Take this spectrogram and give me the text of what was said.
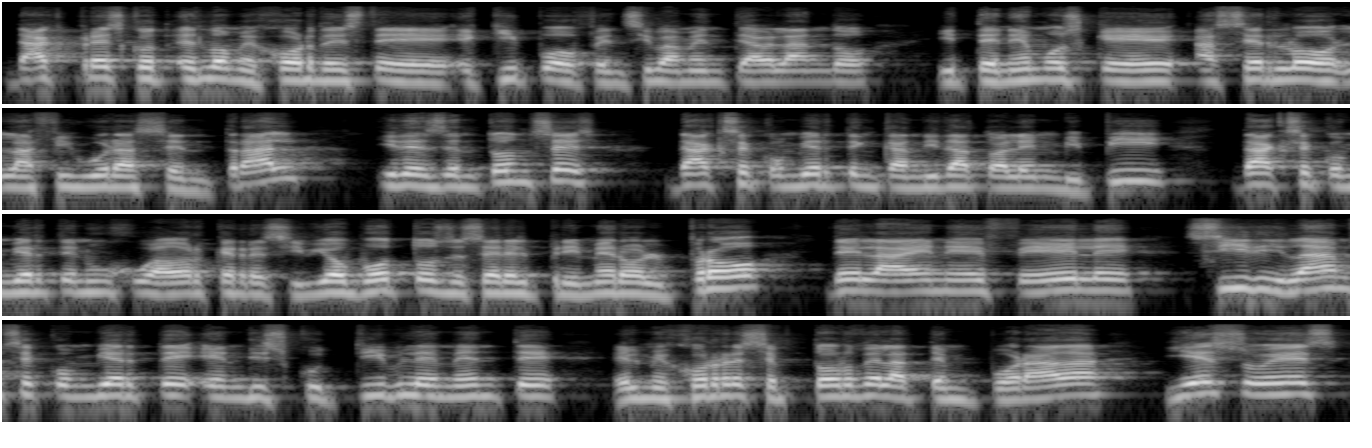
Dak Prescott es lo mejor de este equipo ofensivamente hablando y tenemos que hacerlo la figura central. Y desde entonces Dak se convierte en candidato al MVP, Dak se convierte en un jugador que recibió votos de ser el primero el pro de la NFL, CeeDee Lamb se convierte indiscutiblemente el mejor receptor de la temporada y eso es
